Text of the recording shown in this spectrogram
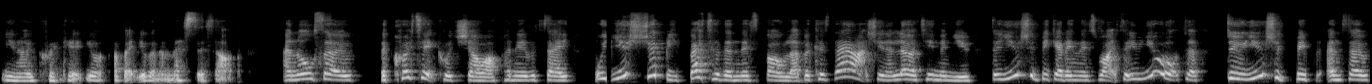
you know, cricket. You're, I bet you're going to mess this up." And also the critic would show up and he would say, "Well, you should be better than this bowler because they're actually in a lower team than you. So you should be getting this right. So you ought to do. You should be." And so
